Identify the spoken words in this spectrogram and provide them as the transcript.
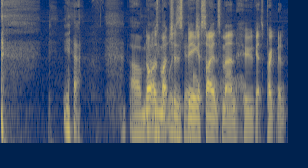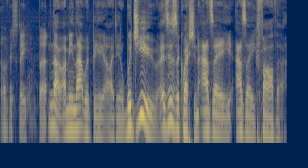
Yeah. Um, Not I as mean, much would be as being a science man who gets pregnant, obviously, but No, I mean that would be ideal. Would you? This is a question as a as a father.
